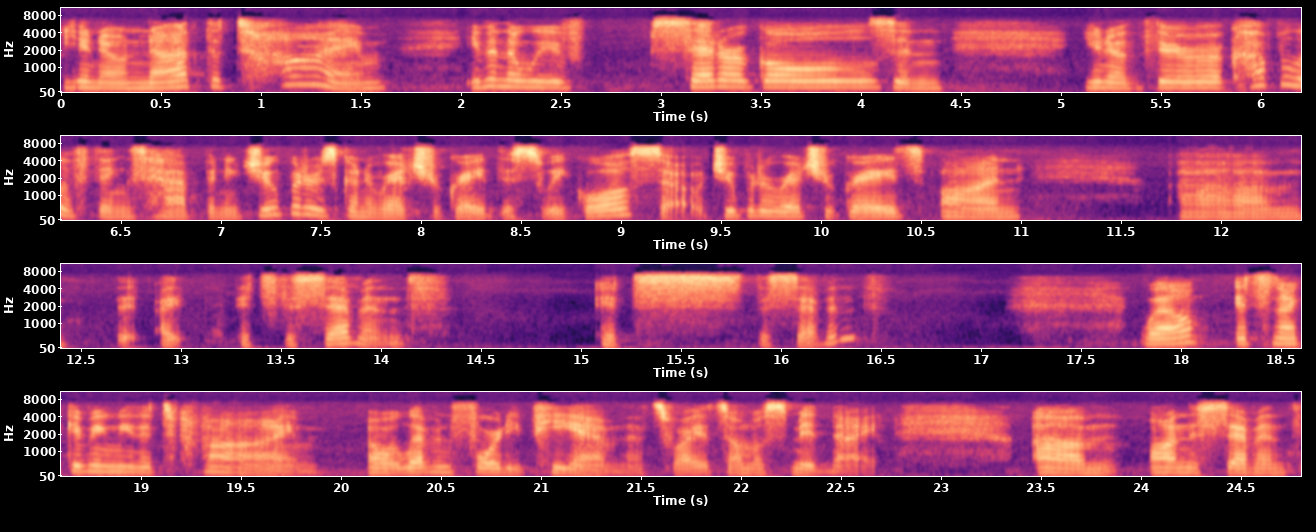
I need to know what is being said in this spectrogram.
you know, not the time, even though we've set our goals and you know there are a couple of things happening. Jupiter is going to retrograde this week also. Jupiter retrogrades on um, I, it's the 7th it's the 7th well it's not giving me the time. Oh 11:40 p.m. that's why it's almost midnight. Um, on the 7th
